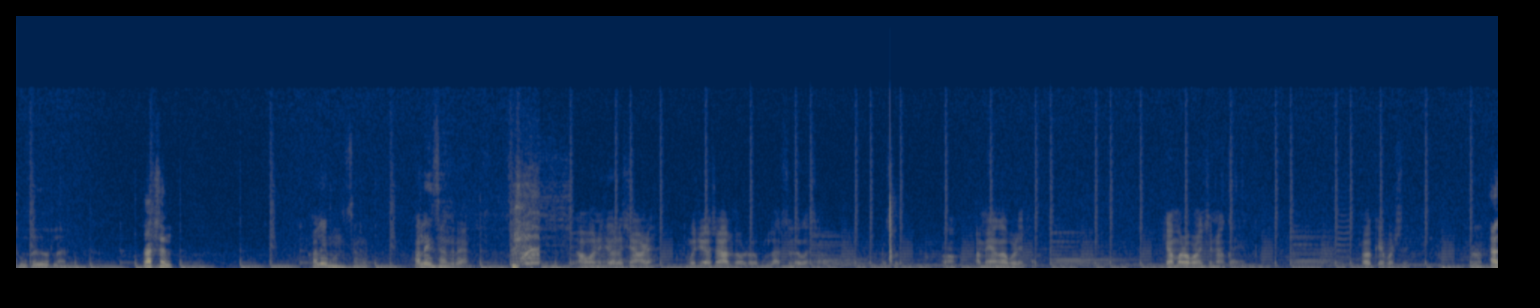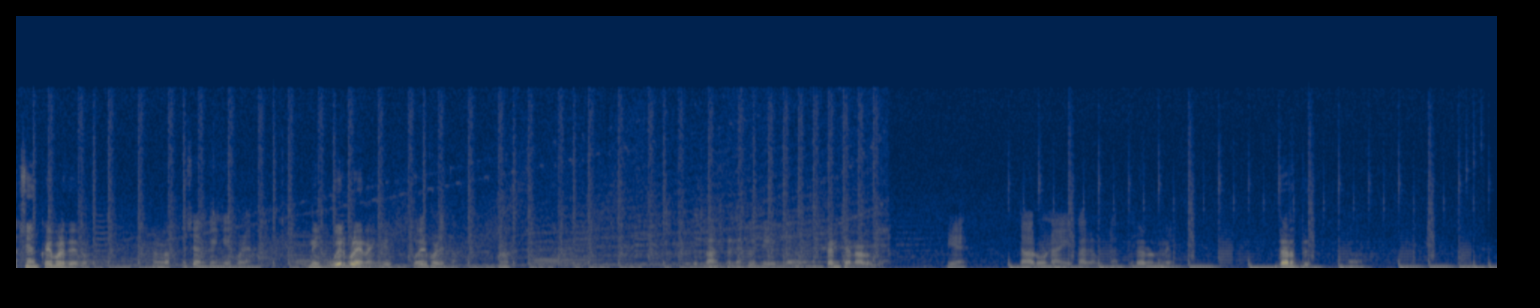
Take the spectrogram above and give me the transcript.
ತುಂಬ ದೂರ ಆಕ್ಷನ್ ಕಲೆಮುನಿ ಸಂಗ್ ಕಲೆ ಸಂಗ್ರಹ ಅವನ ಜೋಲ ಶಾಳೆ ಮುಜಿ ಹೊಸ ಅಲ್ಲ ನೋಡು ಗುಲ್ಲ ಸುದ ಹೊಸ ಹಾಂ ಆಮೆ ಹಂಗ ಬೆಳೀತ ಕ್ಯಾಮರಾ ಬಳಸಿ ಚೆನ್ನಾಗಿ ಕಾಯಕ್ಕೆ ಓಕೆ ಬರ್ಸಿ. ಆಕ್ಷನ್ ಕೈ ಬೆಳೆದ ಇದು? ಹಂಗ. ಆಕ್ಷನ್ ಹಿಂಗೆ ಬೆಳೆಯ ನೀ ಉಯಿರ್ ಬೆಳೆಯ ಹಿಂಗೆ? ಉಯಿರ್ ಬೆಳೀತಾ? ಹಾಂ ಕಡೆ ತುಜಿ ಇಲ್ಲ ಟೆನ್ಷನ್ ಆಡೋದು ಏ दारुण आहे काय म्हणतात दारुण नाही दर्द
